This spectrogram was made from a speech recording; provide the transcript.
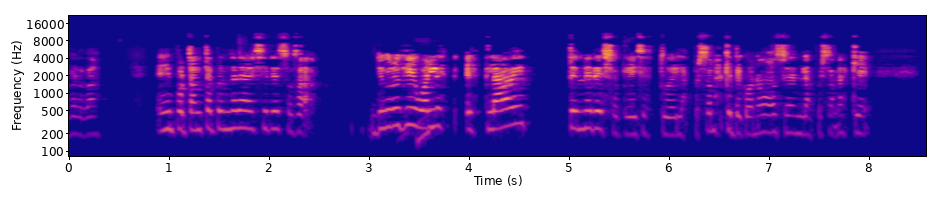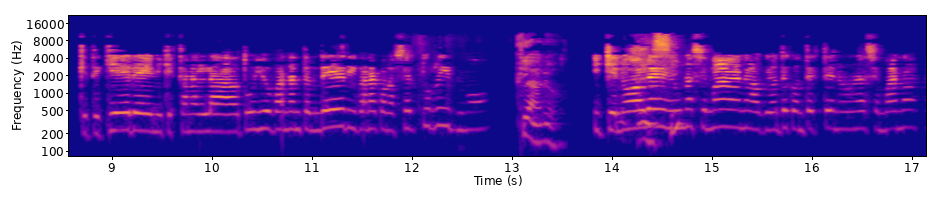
¿Verdad? Es importante aprender a decir eso. O sea, yo creo que igual es, clave tener eso que dices tú, de las personas que te conocen, las personas que, que te quieren y que están al lado tuyo van a entender y van a conocer tu ritmo. Claro. Y que no hablen en una semana o que no te contesten en una semana,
